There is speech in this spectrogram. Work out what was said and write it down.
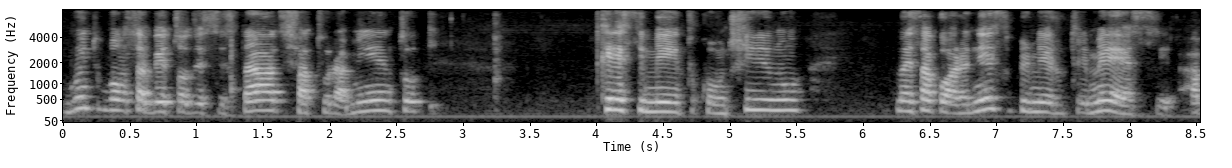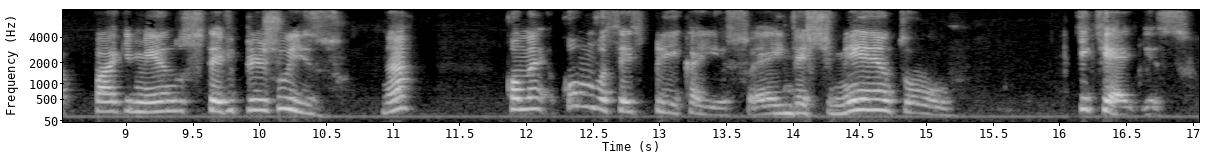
muito bom saber todos esses dados, faturamento, crescimento contínuo. Mas agora, nesse primeiro trimestre, a Pague Menos teve prejuízo, né? Como, é, como você explica isso? É investimento? O que, que é isso?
